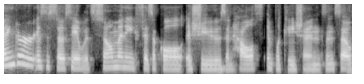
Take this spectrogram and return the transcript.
anger is associated with so many physical issues and health implications. And so,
